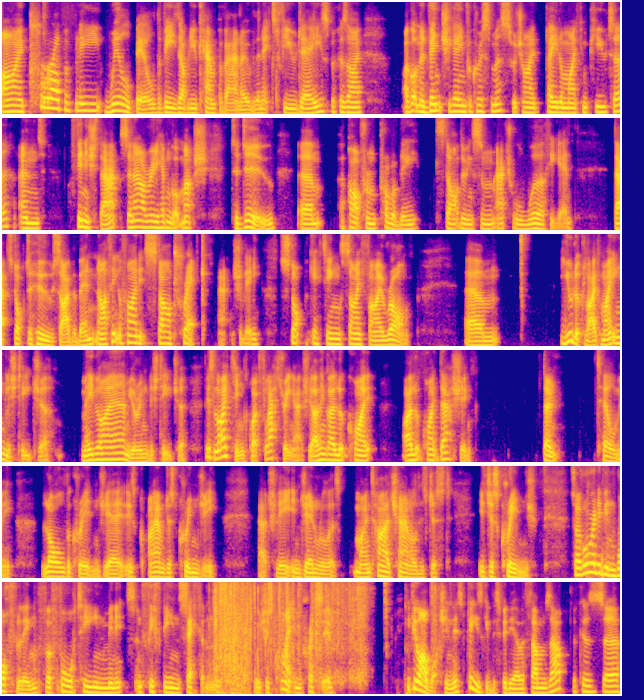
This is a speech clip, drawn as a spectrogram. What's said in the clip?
I probably will build the VW camper van over the next few days because I I got an adventure game for Christmas which I played on my computer and finished that. So now I really haven't got much to do um, apart from probably start doing some actual work again. That's Doctor Who, Cybermen. Now I think you'll find it's Star Trek actually. Stop getting sci-fi wrong. Um, you look like my English teacher maybe I am your English teacher. This lighting's quite flattering, actually. I think I look quite, I look quite dashing. Don't tell me. Lol, the cringe. Yeah, it is. I am just cringy. Actually, in general, that's my entire channel is just is just cringe. So I've already been waffling for 14 minutes and 15 seconds, which is quite impressive. If you are watching this, please give this video a thumbs up because uh,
